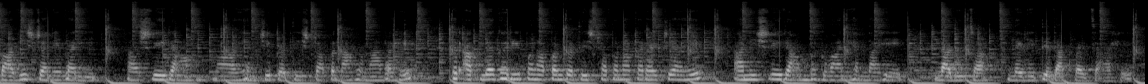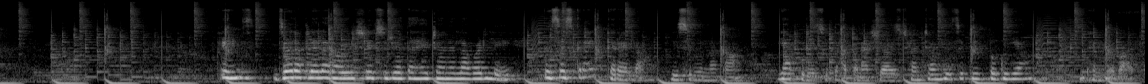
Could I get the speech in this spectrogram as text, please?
बावीस जानेवारी श्रीराम ह्यांची यांची प्रतिष्ठापना होणार आहे. तर आपल्या घरी पण आपण प्रतिष्ठापना करायची आहे आणि श्रीराम भगवान यांना हे लाडूचा नैवेद्य दाखवायचा आहे. फ्रेंड्स जर आपल्याला रॉयल शेफ सुजाता हे चॅनल आवडले तर सबस्क्राईब करायला विसरू नका. यापुढे सुद्धा आपण अशा छान छान रेसिपीज बघूया. धन्यवाद.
